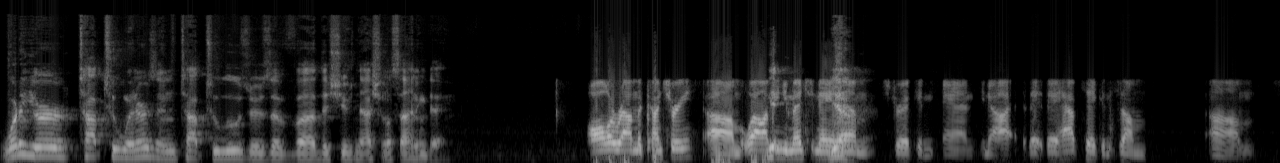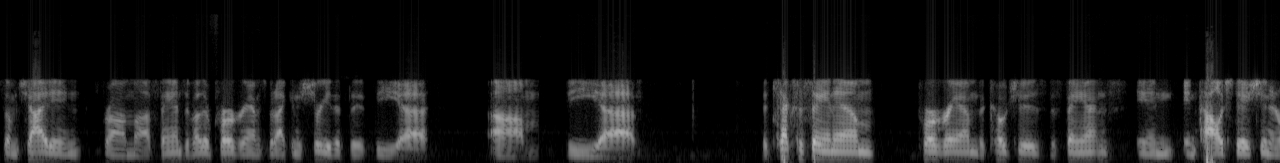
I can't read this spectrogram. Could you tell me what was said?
What are your top two winners and top two losers of uh, this year's National Signing Day? All around the country. Um, well, I mean, you mentioned A and M, Strick, and and you know I, they they have taken some um, some chiding from uh, fans of other programs, but I can assure you that the the uh, um, the uh, the Texas A and M program, the coaches, the fans in in College Station and,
